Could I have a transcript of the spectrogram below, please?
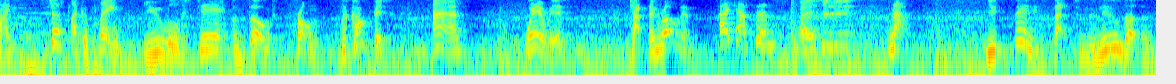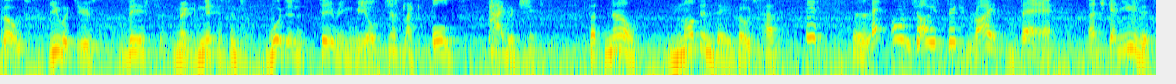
Right, just like a plane, you will steer a boat from the cockpit. And we're with Captain Roland. Hi, Captain. Hi, Chili. Now, you'd think that to maneuver a boat, you would use this magnificent wooden steering wheel, just like old pirate ships. But no, modern day boats have this little joystick right there that you can use it.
